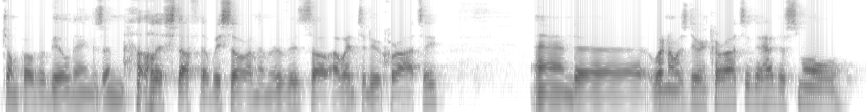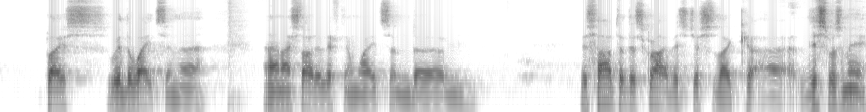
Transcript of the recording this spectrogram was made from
jump over buildings and all this stuff that we saw in the movies. So I went to do karate, and uh, when I was doing karate, they had a small place with the weights in there and I started lifting weights, and um, it's hard to describe. It's just like uh, this was me.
